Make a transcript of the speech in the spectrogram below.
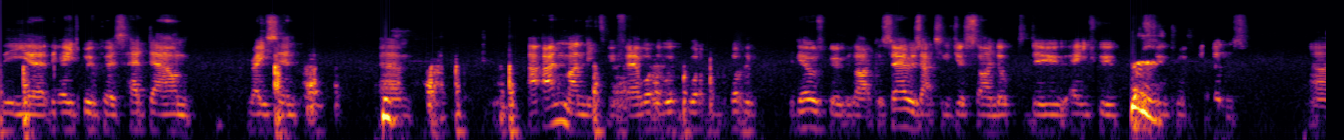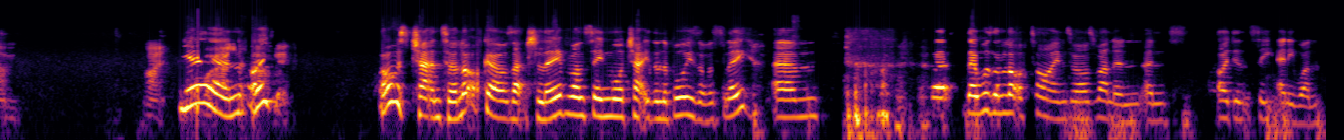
the uh, the age groupers head down racing, um, and Mandy. To be fair, what the what, what the, the girls group was like because Sarah's actually just signed up to do age group super Midlands. Um, right. Yeah, I, I was chatting to a lot of girls actually. Everyone's seemed more chatty than the boys, obviously. Um, but there was a lot of times where I was running and I didn't see anyone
